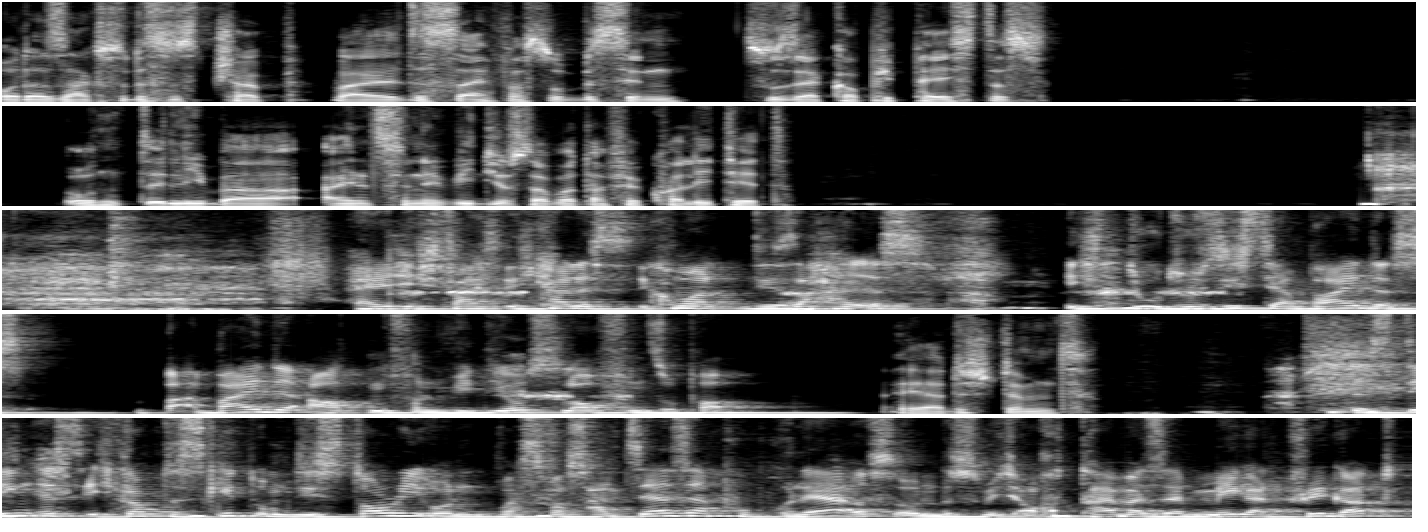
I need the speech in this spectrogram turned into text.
Oder sagst du, das ist Chöp, weil das einfach so ein bisschen zu sehr Copy-Paste ist? Und lieber einzelne Videos, aber dafür Qualität. Hey, ich weiß, ich kann es, guck mal, die Sache ist, ich, du, du siehst ja beides. beide Arten von Videos laufen super. Ja, das stimmt. Das Ding ist, ich glaube, das geht um die Story und was, was halt sehr, sehr populär ist und das mich auch teilweise mega triggert,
